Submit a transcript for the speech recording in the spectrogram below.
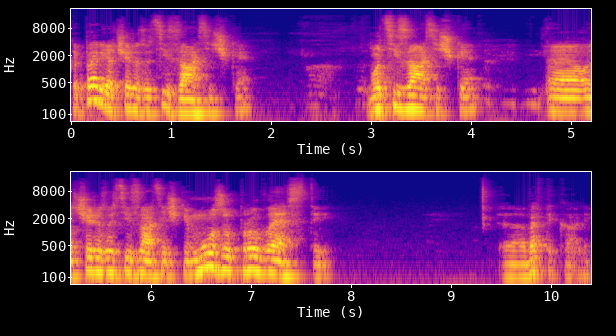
Тепер я через оці засічки, оці засічки, е, через оці засічки можу провести е, вертикалі.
